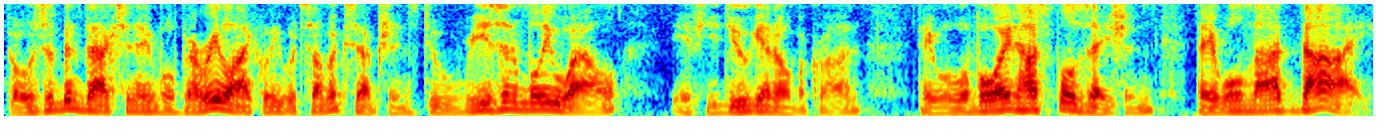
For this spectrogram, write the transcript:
those who've been vaccinated will very likely, with some exceptions, do reasonably well if you do get Omicron. They will avoid hospitalization. They will not die.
